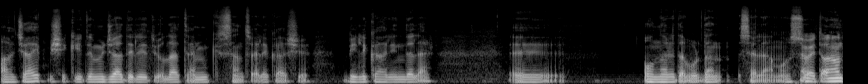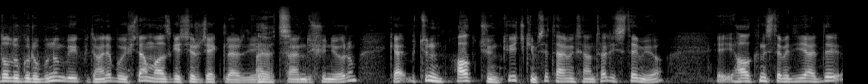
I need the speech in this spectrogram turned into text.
acayip bir şekilde mücadele ediyorlar termik santrale karşı. Birlik halindeler. Ee, onlara da buradan selam olsun. Evet Anadolu grubunun büyük bir tane bu işten vazgeçirecekler diye Evet. ben düşünüyorum. Bütün halk çünkü hiç kimse termik santral istemiyor. E, halkın istemediği yerde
